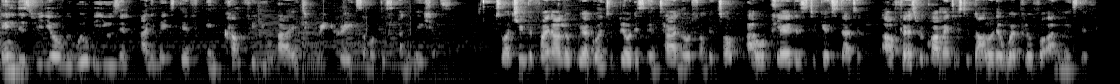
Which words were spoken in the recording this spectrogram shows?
In this video, we will be using Animate Diff in Comfy UI to recreate some of these animations. To achieve the final look, we are going to build this entire node from the top. I will clear this to get started. Our first requirement is to download a workflow for Animate Diff.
